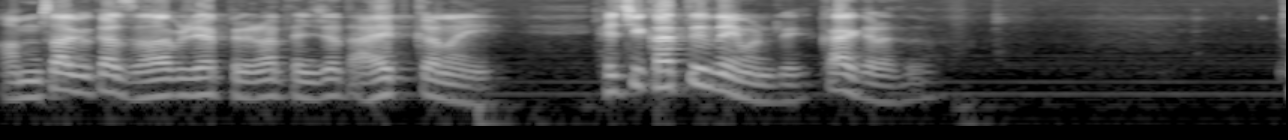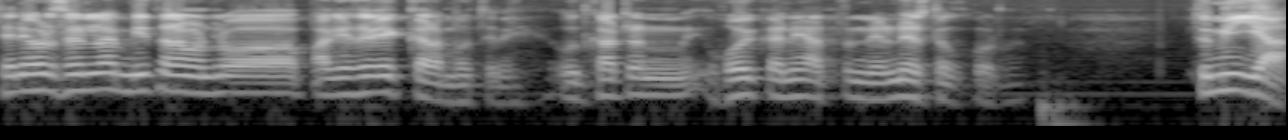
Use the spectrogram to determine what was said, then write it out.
आमचा विकास झाला पाहिजे ह्या प्रेरणा त्यांच्यात आहेत का नाही ह्याची खात्री नाही म्हटले. काय करायचं? त्याने एवढं सांगितलं मी त्यांना म्हटलं पाकिस्तान एक करा मग तुम्ही. उद्घाटन होय का नाही आता निर्णयच नको करू. तुम्ही या.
